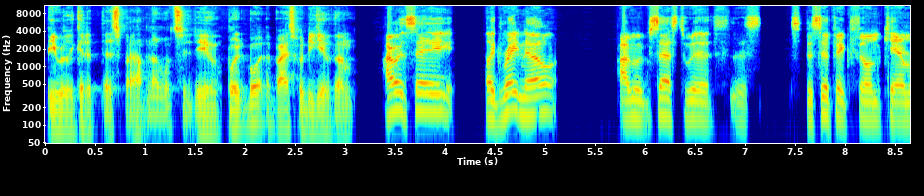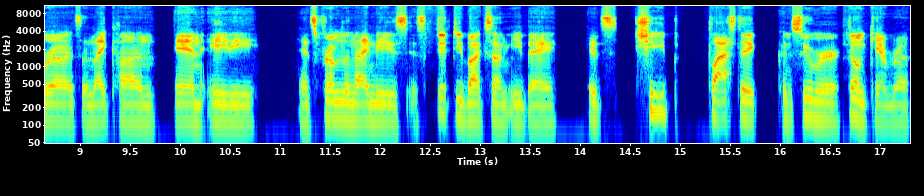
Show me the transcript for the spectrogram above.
be really good at this, but I don't know what to do. What what advice would you give them? I would say, like right now, I'm obsessed with this specific film camera. It's a Nikon N80. It's from the 90s. It's 50 bucks on eBay. It's cheap plastic consumer film camera,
